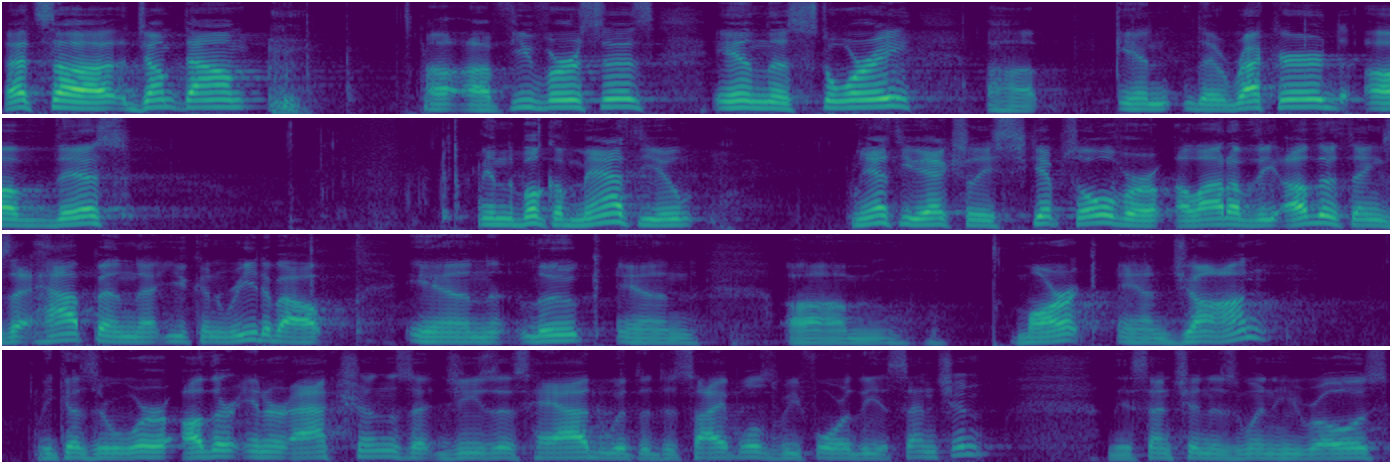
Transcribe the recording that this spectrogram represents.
Let's uh, jump down a few verses in the story. Uh, in the record of this in the book of Matthew, Matthew actually skips over a lot of the other things that happen that you can read about in Luke and um, Mark and John, because there were other interactions that Jesus had with the disciples before the ascension. The ascension is when he rose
